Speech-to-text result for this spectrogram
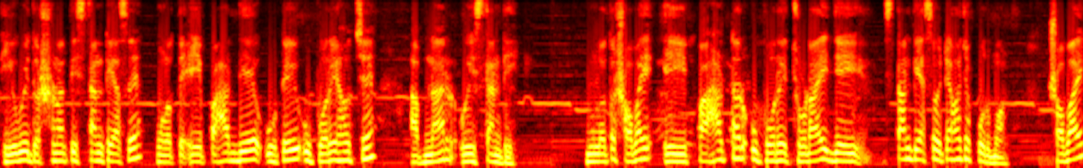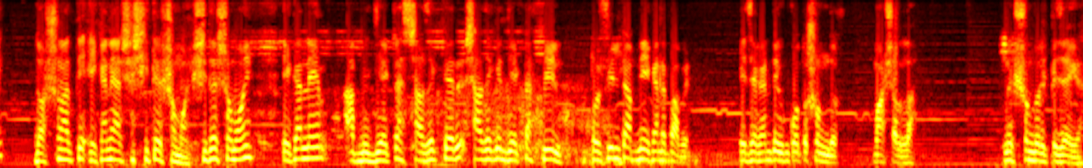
টিউবি দর্শনার্থী স্থানটি আছে, মূলত এই পাহাড় দিয়ে উঠেই উপরে হচ্ছে আপনার ওই স্থানটি। মূলত সবাই এই পাহাড়টার উপরে চড়াই যে স্থানটি আছে, ওইটা হচ্ছে পুরমন। সবাই দর্শনার্থী এখানে আসে শীতের সময়। শীতের সময় এখানে আপনি যে একটা সাজেকের সাজেকের যে একটা ফিল ওই ফিলটা আপনি এখানে পাবেন। এই জায়গাটা দেখুন কত সুন্দর। মার্শাল্লাহ অনেক সুন্দর একটি জায়গা।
